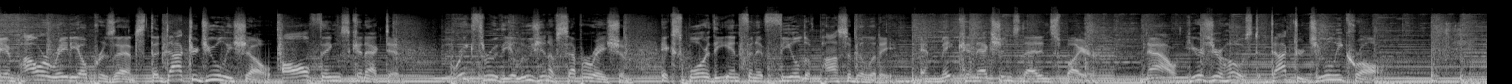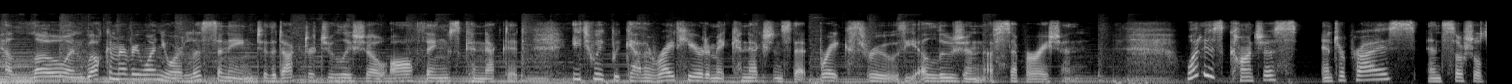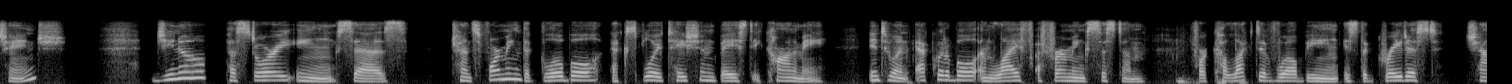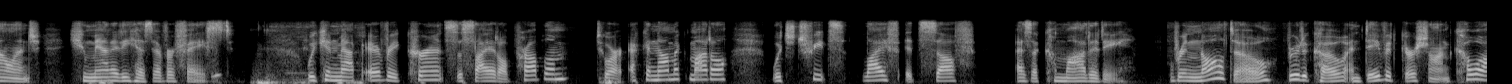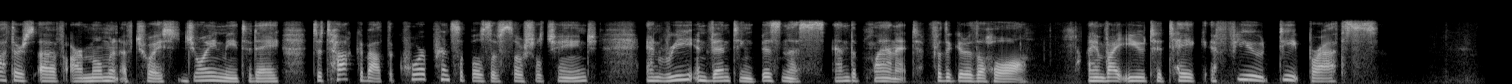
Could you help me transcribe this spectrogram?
Empower Radio presents The Dr. Julie Show, All Things Connected. Break through the illusion of separation, explore the infinite field of possibility, and make connections that inspire. Now, here's your host, Dr. Julie Krull. Hello and welcome, everyone. You are listening to the Dr. Julie Show, All Things Connected. Each week we gather right here to make connections that break through the illusion of separation. What is conscious enterprise and social change? Gino Pastori-Ing says transforming the global exploitation based economy into an equitable and life affirming system for collective well being is the greatest challenge humanity has ever faced. We can map every current societal problem to our economic model, which treats life itself as a commodity. Rinaldo Brutoco and David Gershon, co authors of Our Moment of Choice, join me today to talk about the core principles of social change and reinventing business and the planet for the good of the whole. I invite you to take a few deep breaths,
